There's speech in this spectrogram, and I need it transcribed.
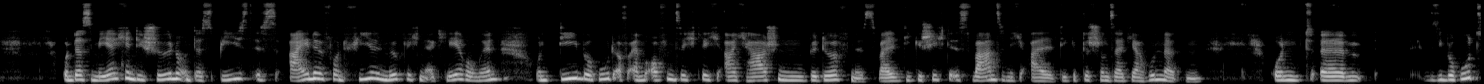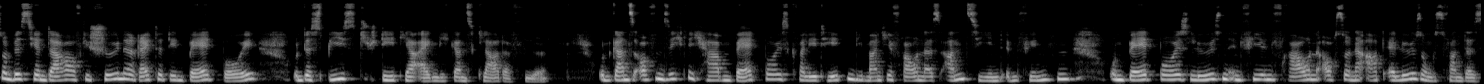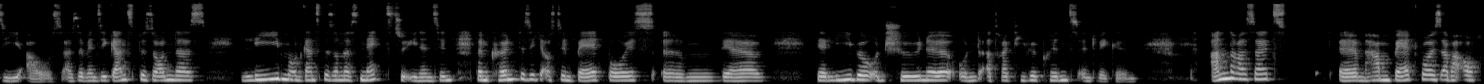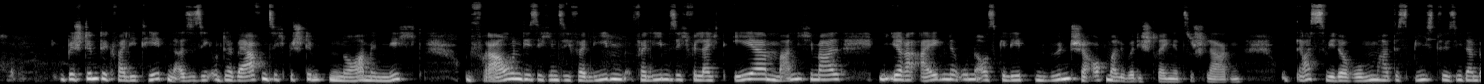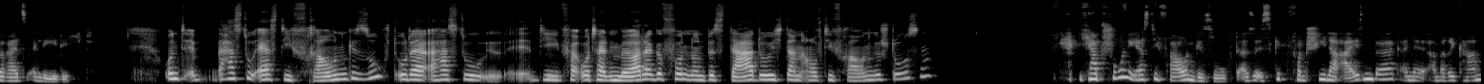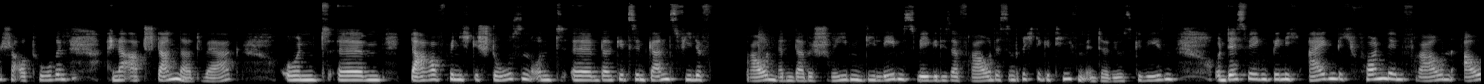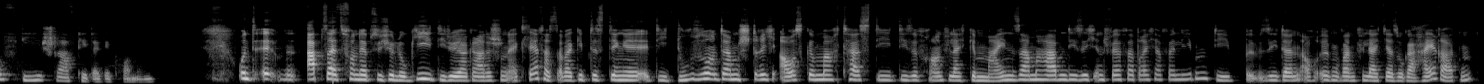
Und das Märchen Die Schöne und das Biest ist eine von vielen möglichen Erklärungen und die beruht auf einem offensichtlich archaischen Bedürfnis, weil die Geschichte ist wahnsinnig alt, die gibt es schon seit Jahrhunderten. Und ähm, sie beruht so ein bisschen darauf, die Schöne rettet den Bad Boy und das Biest steht ja eigentlich ganz klar dafür. Und ganz offensichtlich haben Bad Boys Qualitäten, die manche Frauen als anziehend empfinden. Und Bad Boys lösen in vielen Frauen auch so eine Art Erlösungsfantasie aus. Also wenn sie ganz besonders lieben und ganz besonders nett zu ihnen sind, dann könnte sich aus den Bad Boys ähm, der, der liebe und schöne und attraktive Prinz entwickeln. Andererseits ähm, haben Bad Boys aber auch bestimmte Qualitäten. Also sie unterwerfen sich bestimmten Normen nicht. Und Frauen, die sich in sie verlieben, verlieben sich vielleicht eher manchmal in ihre eigenen unausgelebten Wünsche auch mal über die Stränge zu schlagen. Und das wiederum hat das Biest für sie dann bereits erledigt. Und äh, hast du erst die Frauen gesucht oder hast du äh, die verurteilten Mörder gefunden und bist dadurch dann auf die Frauen gestoßen? Ich habe schon erst die Frauen gesucht. Also es gibt von Sheila Eisenberg, eine amerikanische Autorin, eine Art Standardwerk. Und ähm, darauf bin ich gestoßen und äh, da sind ganz viele Frauen werden da beschrieben, die Lebenswege dieser Frauen. Das sind richtige Tiefeninterviews gewesen. Und deswegen bin ich eigentlich von den Frauen auf die Straftäter gekommen. Und äh, abseits von der Psychologie, die du ja gerade schon erklärt hast, aber gibt es Dinge, die du so unterm Strich ausgemacht hast, die diese Frauen vielleicht gemeinsam haben, die sich in Schwerverbrecher verlieben, die sie dann auch irgendwann vielleicht ja sogar heiraten?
